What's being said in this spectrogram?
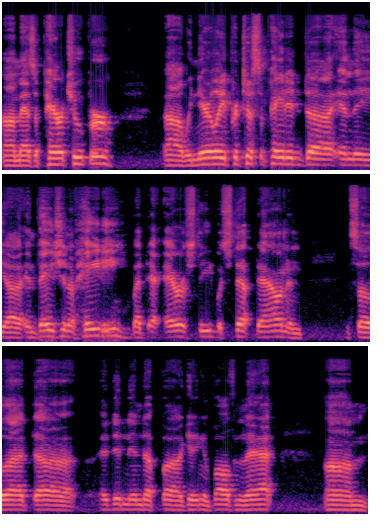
um, as a paratrooper. Uh, we nearly participated uh, in the uh, invasion of Haiti, but Aristide would step down, and, and so that uh, it didn't end up uh, getting involved in that. Um,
